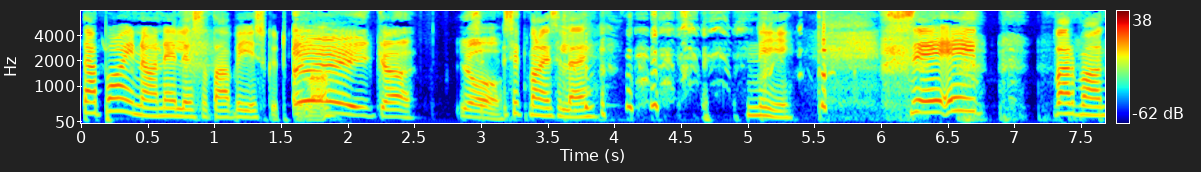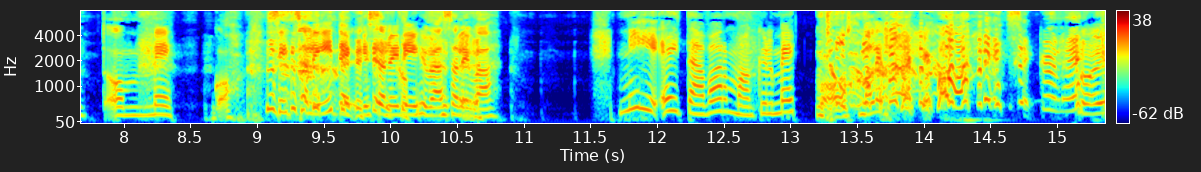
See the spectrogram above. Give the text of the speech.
tämä painaa 450 kiloa. Eikä. Joo. Sitten mä olin silleen, niin. Se ei varmaan ole mekko. Sitten se oli itsekin, se oli niin hyvä, se oli vaan, niin, ei tämä varmaan kyllä mekko ole. Mä olin vaan, "Joo, ei se kyllä No ei,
